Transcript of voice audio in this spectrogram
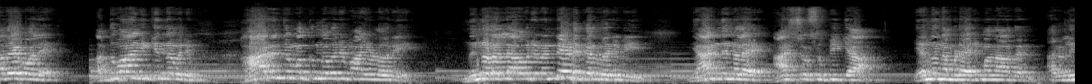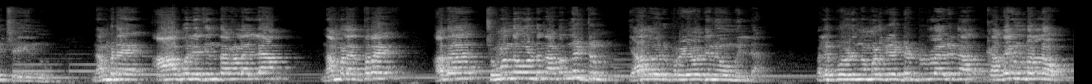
അതേപോലെ അധ്വാനിക്കുന്നവരും ഭാരം ചുമക്കുന്നവരുമായുള്ളവരെ നിങ്ങളെല്ലാവരും എന്റെ അടുക്കൽ വരുവീൻ. ഞാൻ നിങ്ങളെ ആശ്വസിപ്പിക്കാം എന്ന് നമ്മുടെ അരുമനാഥൻ അരളി ചെയ്യുന്നു. നമ്മുടെ ആകുല ചിന്തകളെല്ലാം നമ്മൾ എത്ര അത് ചുമന്നുകൊണ്ട് നടന്നിട്ടും യാതൊരു പ്രയോജനവുമില്ല. പലപ്പോഴും നമ്മൾ കേട്ടിട്ടുള്ള ഒരു കഥയുണ്ടല്ലോ.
